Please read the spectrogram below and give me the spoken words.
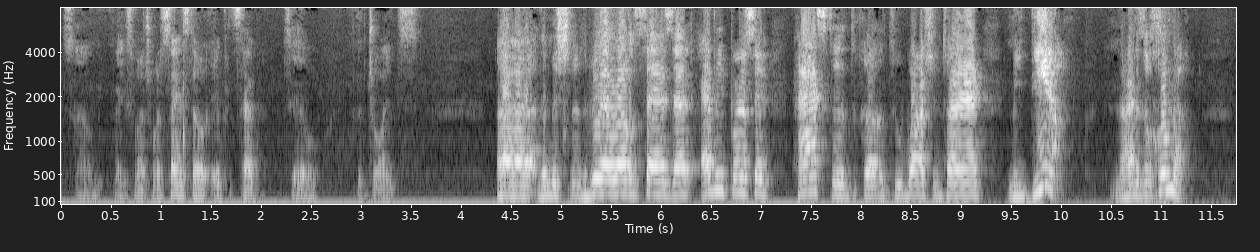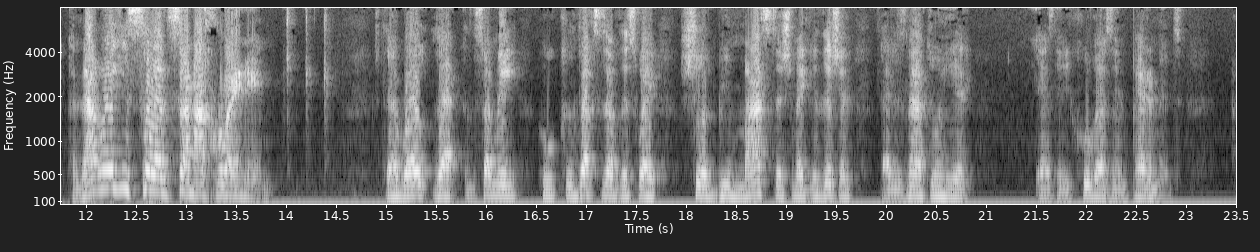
So it makes much more sense though if it's up to the joints. Uh, the Mishnah, the BLL says that every person has to go to wash entire hand medina, not as a chumrah. And that way you saw in some achroinim that wrote that somebody who conducts himself this way should be master, make condition that is not doing it as the Nikuv as an impediment. Uh,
